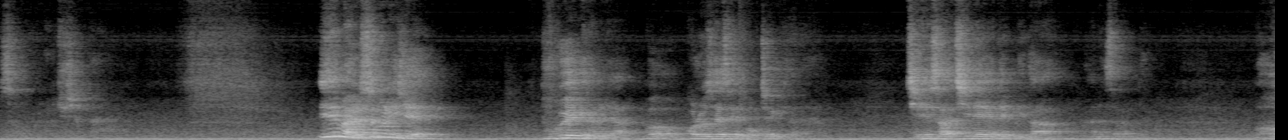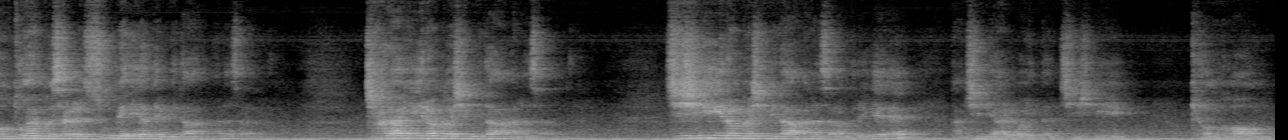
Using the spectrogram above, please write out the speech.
선물로 주셨다. 이 말씀을 이제 누구에게 하느냐? 뭐 골로새서의 목적이잖아요. 제사 지내야 됩니다 하는 사람들, 엉뚱한 것을 숭배해야 됩니다 하는 사람들, 철학이 이런 것입니다 하는 사람들, 지식이 이런 것입니다 하는 사람들에게 당신이 알고 있는 지식, 경험,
